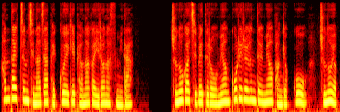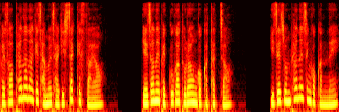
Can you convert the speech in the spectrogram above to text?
한 달쯤 지나자 백구에게 변화가 일어났습니다. 준호가 집에 들어오면 꼬리를 흔들며 반겼고 준호 옆에서 편안하게 잠을 자기 시작했어요. 예전에 백구가 돌아온 것 같았죠. 이제 좀 편해진 것 같네.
